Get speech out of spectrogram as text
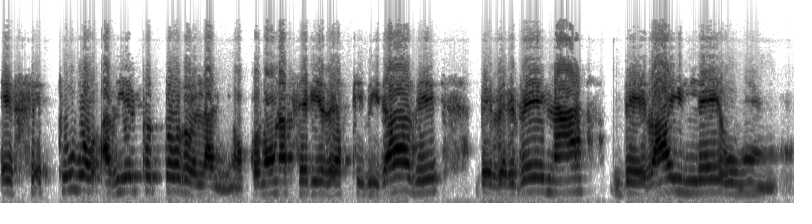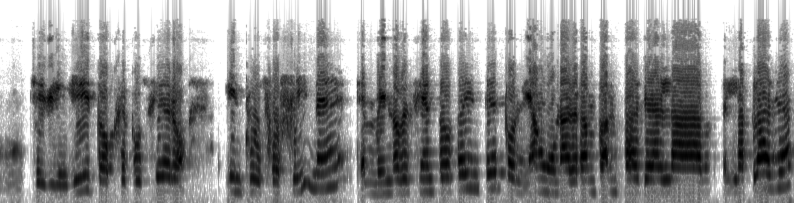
estuvo abierto todo el año, con una serie de actividades, de verbena, de baile, un chiringuitos que pusieron, incluso cine. En 1920 ponían una gran pantalla en la, en la playa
